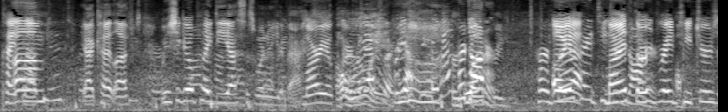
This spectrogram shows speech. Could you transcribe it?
Kite Um, yeah, Kite left. We should go play DS's when we get back. Mario Kart. Yeah. Her daughter. Her Oh yeah, grade teacher's my daughter. third grade teacher's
